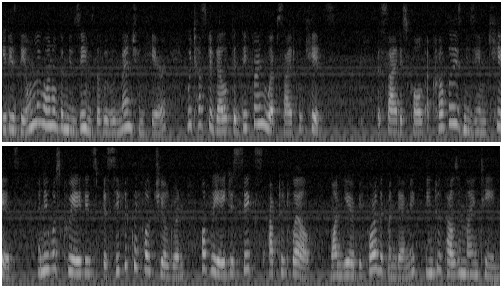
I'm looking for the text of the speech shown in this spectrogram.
it is the only one of the museums that we will mention here which has developed a different website for kids. The site is called Acropolis Museum Kids and it was created specifically for children of the ages 6 up to 12, one year before the pandemic in 2019.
